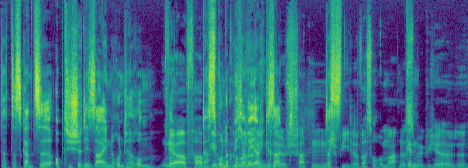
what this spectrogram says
das, das ganze optische Design rundherum. Ja, Farbgebung, Das wundert mich aber ehrlich gesagt, Schatten, dass- Spiele, was auch immer, alles mögliche.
